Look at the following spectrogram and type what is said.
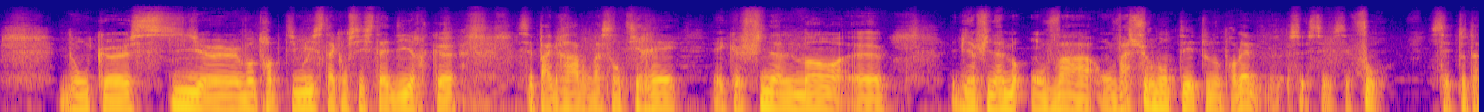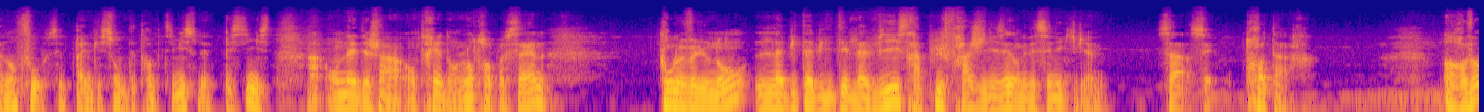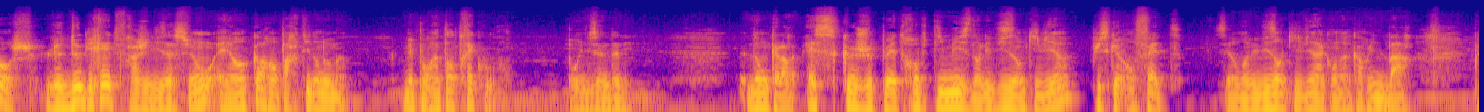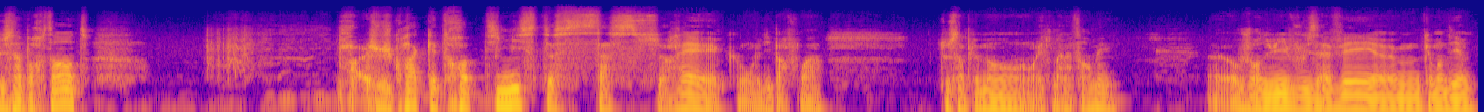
Donc, euh, si euh, votre optimiste consiste à dire que c'est pas grave, on va s'en tirer et que finalement, euh, eh bien finalement, on va on va surmonter tous nos problèmes, c'est faux. C'est totalement faux. C'est pas une question d'être optimiste ou d'être pessimiste. Hein, on est déjà entré dans l'anthropocène. Qu'on le veuille ou non, l'habitabilité de la vie sera plus fragilisée dans les décennies qui viennent. Ça, c'est trop tard. En revanche, le degré de fragilisation est encore en partie dans nos mains, mais pour un temps très court, pour une dizaine d'années. Donc alors, est-ce que je peux être optimiste dans les dix ans qui viennent, puisque en fait, c'est dans les dix ans qui viennent qu'on a encore une barre plus importante. Je crois qu'être optimiste, ça serait, comme on le dit parfois, tout simplement être mal informé. Euh, aujourd'hui, vous avez, euh, comment dire,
